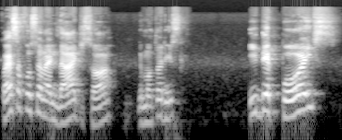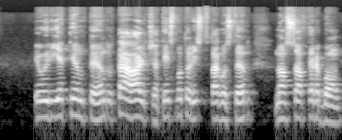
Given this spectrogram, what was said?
com essa funcionalidade só de motorista. E depois eu iria tentando, tá, olha, já tem esse motorista, tu tá gostando, nosso software é bom. O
